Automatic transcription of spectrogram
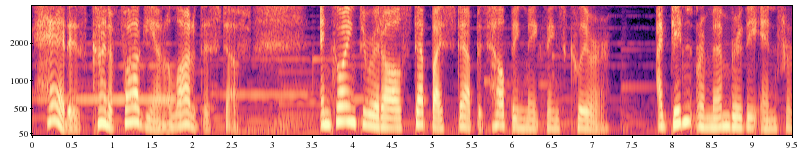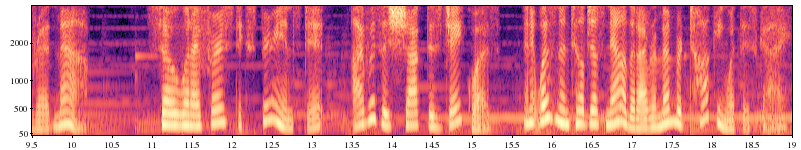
head is kind of foggy on a lot of this stuff, and going through it all step by step is helping make things clearer. I didn't remember the infrared map. So when I first experienced it, I was as shocked as Jake was, and it wasn't until just now that I remembered talking with this guy.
